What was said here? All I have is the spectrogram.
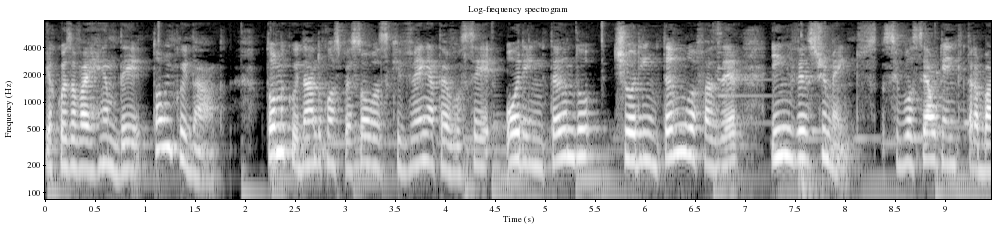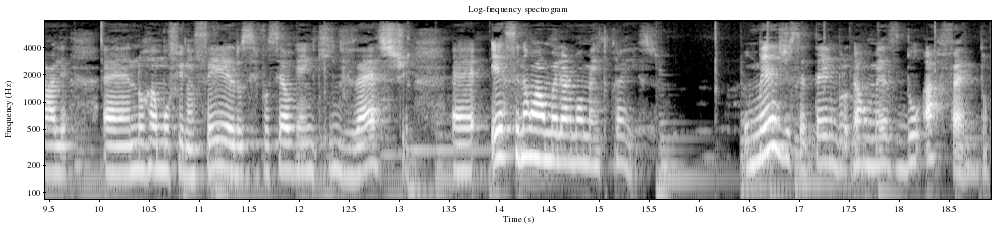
e a coisa vai render. Tome cuidado. Tome cuidado com as pessoas que vêm até você orientando, te orientando a fazer investimentos. Se você é alguém que trabalha é, no ramo financeiro, se você é alguém que investe, é, esse não é o melhor momento para isso. O mês de setembro é o mês do afeto.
